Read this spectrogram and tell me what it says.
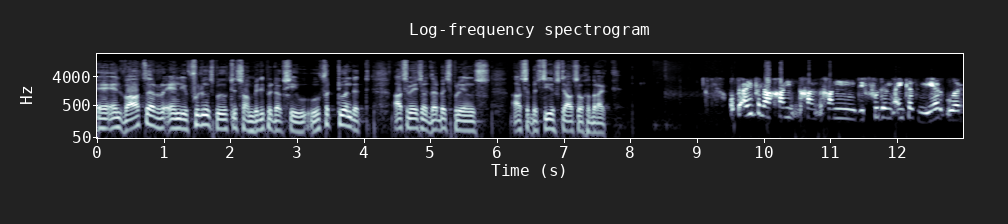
en water en die voedingsbehoeftes van mielieproduksie hoe, hoe vertoon dit as mense nou drupbesproeiings as 'n bestuurstelsel gebruik op die einde van die dag gaan gaan gaan die voeding eintlik meer oor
